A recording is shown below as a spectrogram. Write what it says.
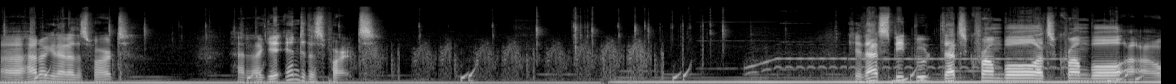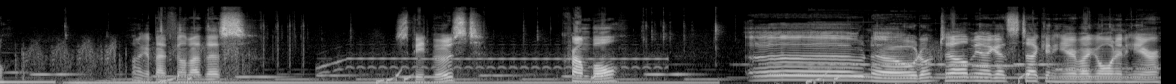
Uh, how do I get out of this part? How did I get into this part? Okay, that's speed boot, that's crumble, that's crumble, uh-oh. I don't get a bad feeling about this. Speed boost. Crumble. Oh no, don't tell me I got stuck in here by going in here.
